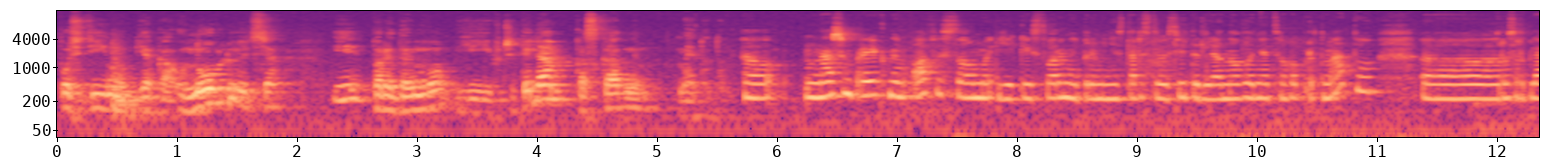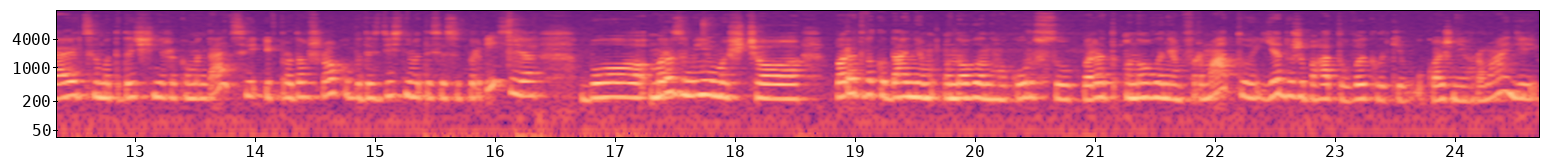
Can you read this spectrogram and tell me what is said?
постійно, яка оновлюється, і передаємо її вчителям каскадним методом. Е, Нашим проєктним офісом, який створений при Міністерстві освіти для оновлення цього предмету, е, розробляються методичні рекомендації, і впродовж року буде здійснюватися супервізія. Бо ми розуміємо, що перед викладанням оновленого курсу, перед оновленням формату є дуже багато викликів у кожній громаді,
